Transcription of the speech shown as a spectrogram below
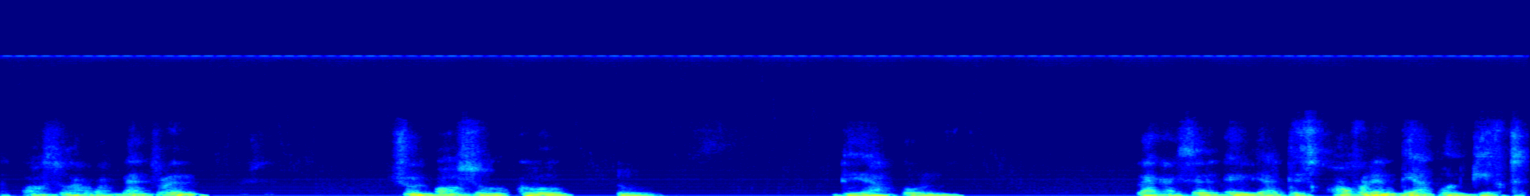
But also our mentoring should also go to their own, like I said earlier, discovering their own gift.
